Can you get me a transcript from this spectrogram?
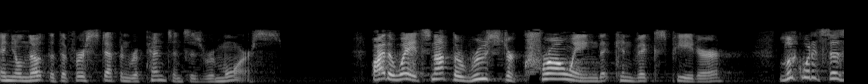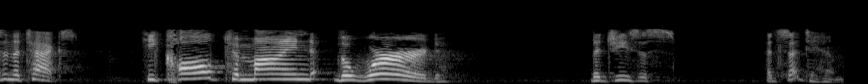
And you'll note that the first step in repentance is remorse. By the way, it's not the rooster crowing that convicts Peter. Look what it says in the text. He called to mind the word that Jesus had said to him.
